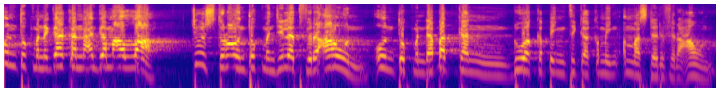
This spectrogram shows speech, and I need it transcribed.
untuk menegakkan agama Allah. Justru untuk menjilat Firaun untuk mendapatkan dua keping tiga keping emas dari Firaun.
